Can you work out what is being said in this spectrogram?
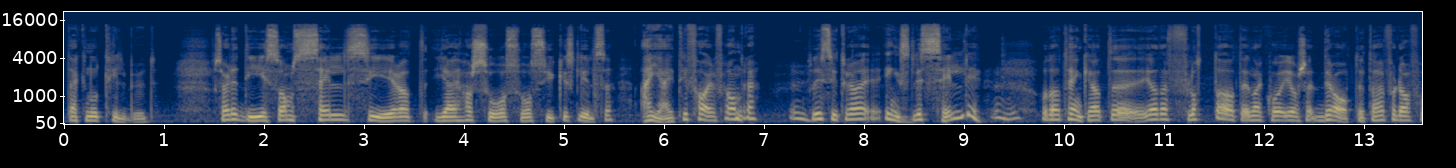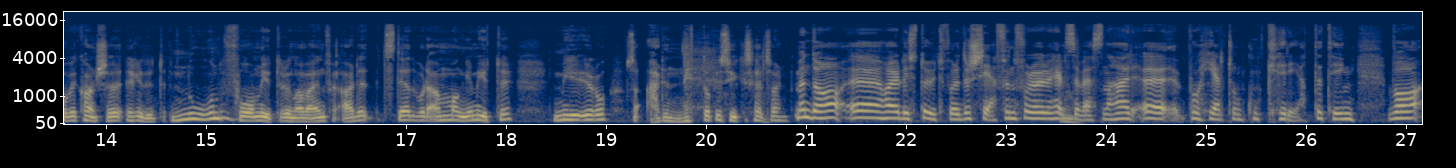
Det er ikke noe tilbud. Så er det de som selv sier at 'jeg har så og så psykisk lidelse'. Er jeg til fare for andre? Så De sitter der engstelig selv, de. Og da tenker jeg at eh, ja, det er flott da at NRK i seg drar opp dette her, for da får vi kanskje ryddet noen få myter unna veien. For er det et sted hvor det er mange myter, mye uro, så er det nettopp i psykisk helsevern. Men da eh, har jeg lyst til å utfordre sjefen for helsevesenet her eh, på helt sånn konkrete ting. Hva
